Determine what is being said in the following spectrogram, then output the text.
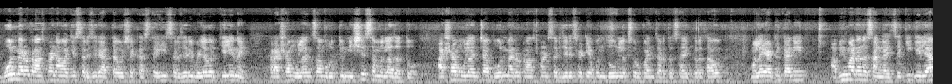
बोन मॅरो ट्रान्सप्लांट नावाची सर्जरी अत्यावश्यक असते. ही सर्जरी वेळेवर केली नाही तर अशा मुलांचा मृत्यू निश्चित समजला जातो. अशा मुलांच्या बोन मॅरो ट्रान्सप्लांट सर्जरीसाठी आपण दोन लक्ष रुपयांचा अर्थसहाय्य करत आहोत. मला या ठिकाणी अभिमानानं सांगायचं की गेल्या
